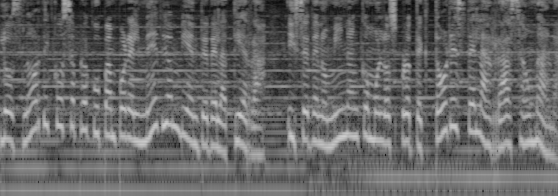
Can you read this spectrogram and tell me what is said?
Los nórdicos se preocupan por el medio ambiente de la Tierra y se denominan como los protectores de la raza humana.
